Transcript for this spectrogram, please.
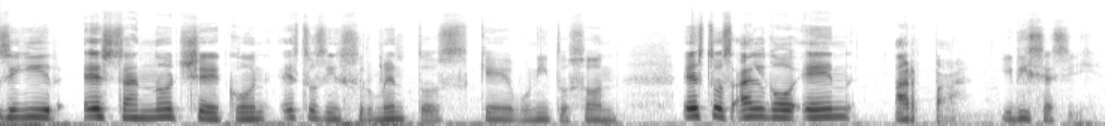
seguir esta noche con estos instrumentos. Qué bonitos son. Esto es algo en arpa. Y dice así.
